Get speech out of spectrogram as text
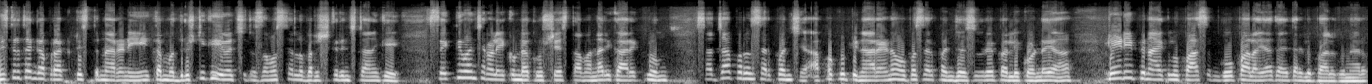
విస్తృతంగా ప్రకటిస్తున్నారని తమ దృష్టికి వచ్చిన సమస్యలను పరిష్కరించడానికి శక్తి వంచన లేకుండా కృషి చేస్తామన్నారు. ఈ కార్యక్రమం సజ్జాపురం సర్పంచ్ అప్పకుట్టి నారాయణ ఉప సర్పంచ్ సూర్యపల్లి కొండయ్య టీడీపీ నాయకులు పాసం గోపాలయ్య తదితరులు పాల్గొన్నారు.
